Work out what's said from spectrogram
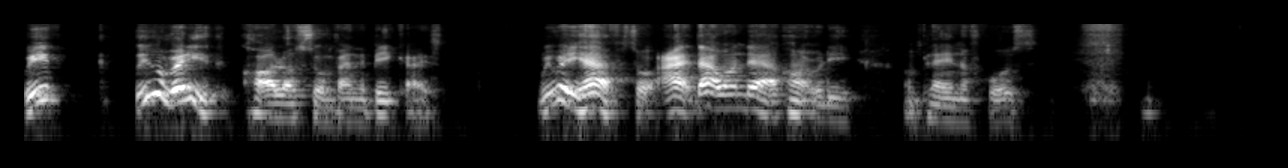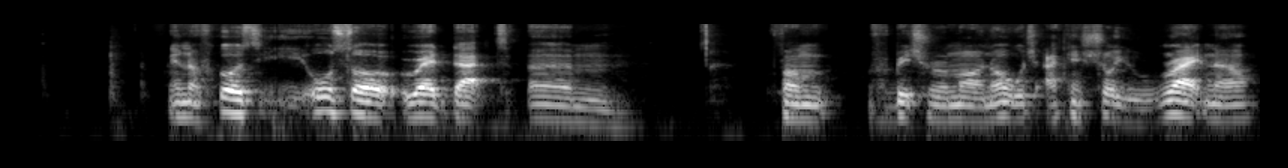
We we've already caught a loss on Van de Beek, guys. We already have. So I that one there I can't really complain, of course. And of course, you also read that um from Fabrizio Romano, which I can show you right now.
